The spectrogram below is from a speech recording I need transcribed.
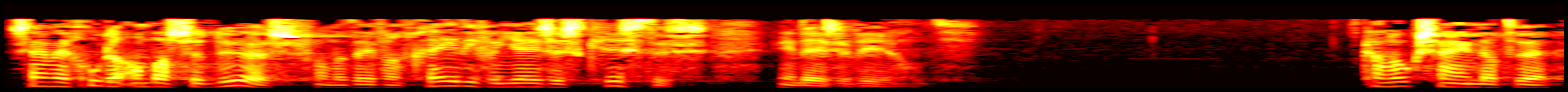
Zijn wij goede ambassadeurs van het evangelie van Jezus Christus in deze wereld? Het kan ook zijn dat we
